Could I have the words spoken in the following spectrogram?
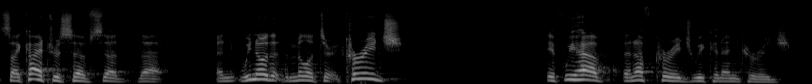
psychiatrists have said that, and we know that the military, courage, if we have enough courage, we can encourage.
